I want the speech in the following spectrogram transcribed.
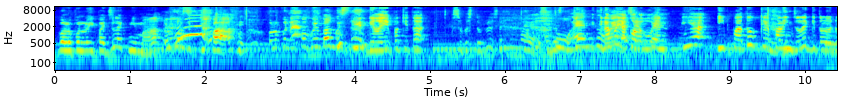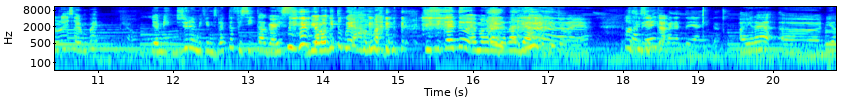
walaupun lu IPA jelek nih mak lu masuk IPA walaupun IPA gue bagus nih Nilai IPA kita 11 12 ya. Itu UN tuh. Kenapa ya kalau. UN? Iya, IPA tuh kayak paling jelek gitu loh dulu SMP. Yang jujur yang bikin jelek tuh fisika guys biologi tuh gue aman fisika tuh emang rada-rada gitu lah ya Oh, Akhirnya fisika. gimana tuh yang itu? akhirnya eh, dia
